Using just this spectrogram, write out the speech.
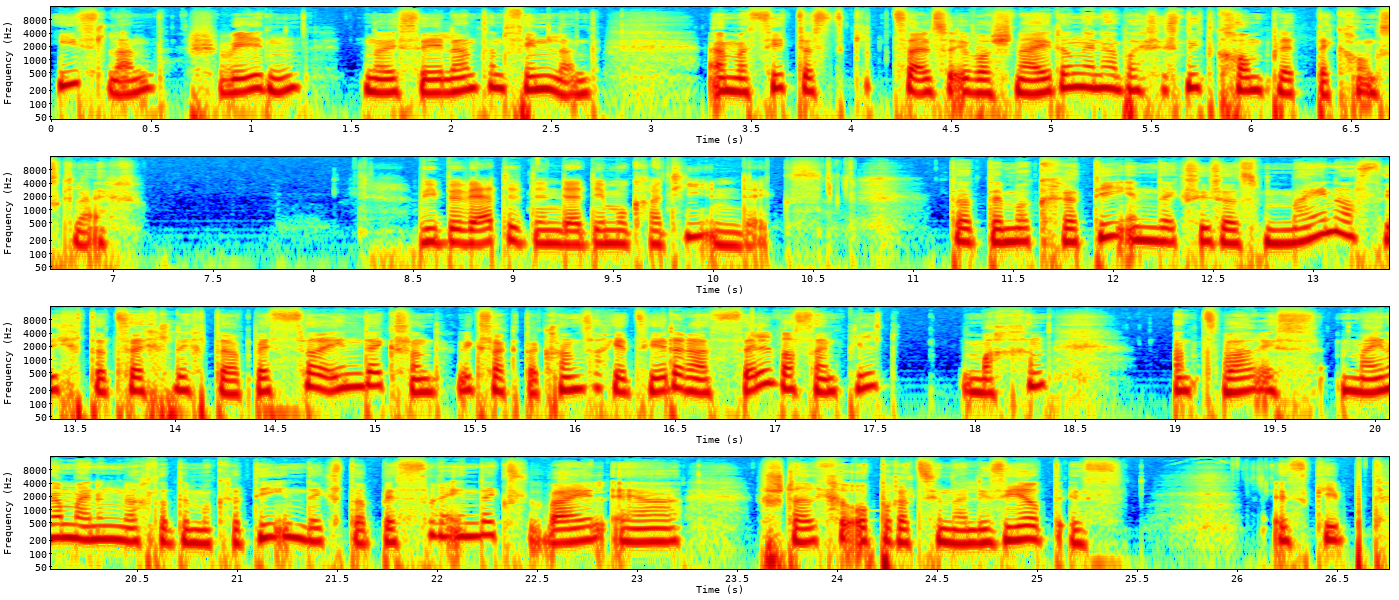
Island, Schweden, Neuseeland und Finnland. Äh, man sieht, das gibt also Überschneidungen, aber es ist nicht komplett deckungsgleich. Wie bewertet denn der Demokratieindex? Der Demokratieindex ist aus meiner Sicht tatsächlich der bessere Index und wie gesagt, da kann sich jetzt jeder selber sein Bild machen. Und zwar ist meiner Meinung nach der Demokratieindex der bessere Index, weil er stärker operationalisiert ist. Es gibt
